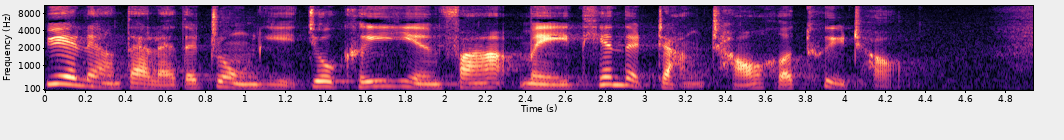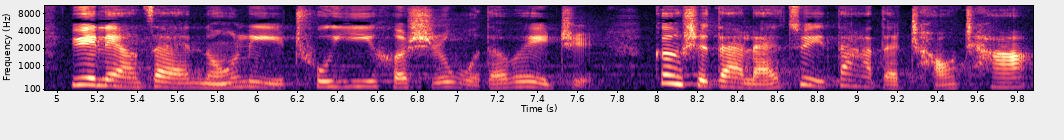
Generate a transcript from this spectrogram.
月亮带来的重力就可以引发每天的涨潮和退潮。月亮在农历初一和十五的位置，更是带来最大的潮差，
